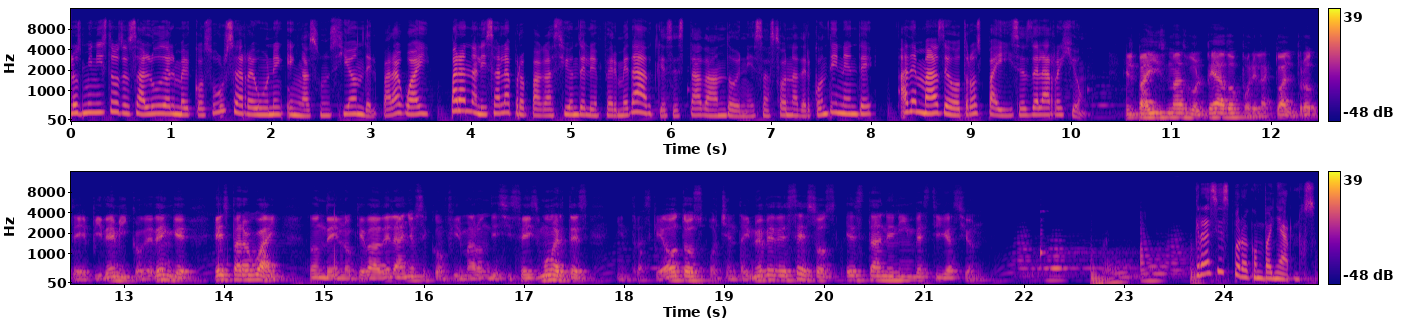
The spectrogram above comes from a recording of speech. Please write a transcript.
Los ministros de salud del Mercosur se reúnen en Asunción del Paraguay para analizar la propagación de la enfermedad que se está dando en esa zona del continente, además de otros países de la región. El país más golpeado por el actual brote epidémico de dengue es Paraguay, donde en lo que va del año se confirmaron 16 muertes, mientras que otros 89 decesos están en investigación. Gracias por acompañarnos.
